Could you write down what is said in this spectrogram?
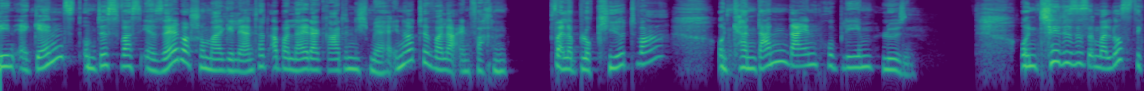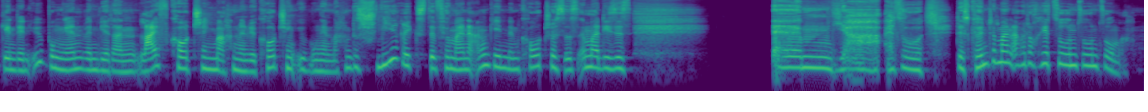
den ergänzt um das, was er selber schon mal gelernt hat, aber leider gerade nicht mehr erinnerte, weil er einfach ein weil er blockiert war und kann dann dein Problem lösen. Und das ist immer lustig in den Übungen, wenn wir dann Live-Coaching machen, wenn wir Coaching-Übungen machen. Das Schwierigste für meine angehenden Coaches ist immer dieses, ähm, ja, also das könnte man aber doch jetzt so und so und so machen.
